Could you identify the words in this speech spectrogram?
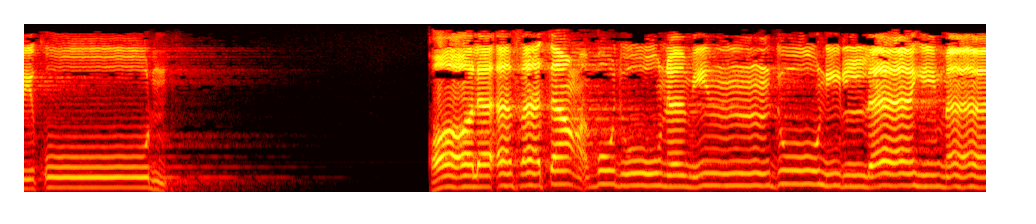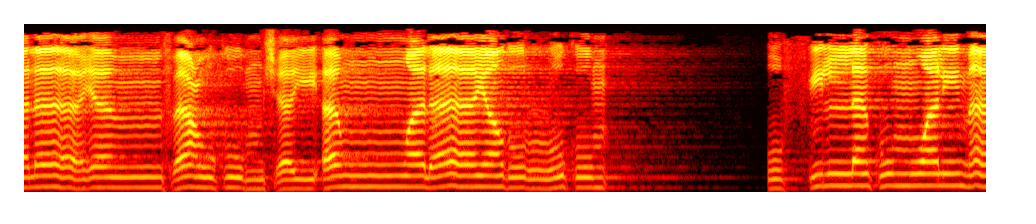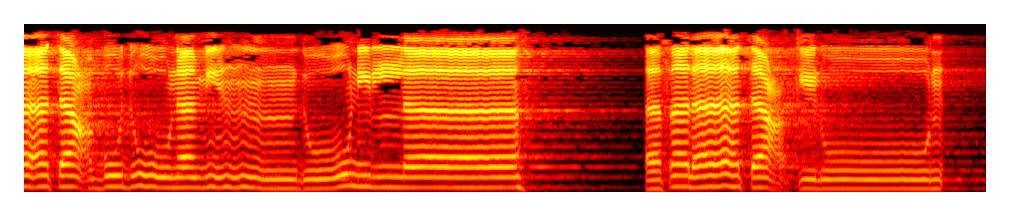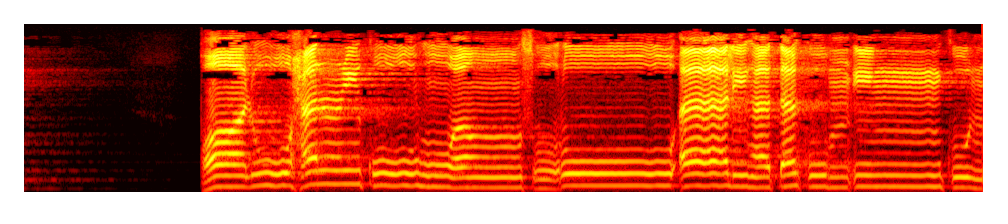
يَنطِقُونَ قَالَ أَفَتَعْبُدُونَ مِن دُونِ اللَّهِ مَا لَا يَنفَعُكُمْ شَيْئًا وَلَا يَضُرُّكُمْ أُفٍّ لَّكُمْ وَلِمَا تَعْبُدُونَ مِن دُونِ اللَّهِ أَفَلَا تَعْقِلُونَ قَالُوا حَرِّقُوهُ وَانصُرُوا آلِهَتَكُمْ إِن كُنتُمْ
